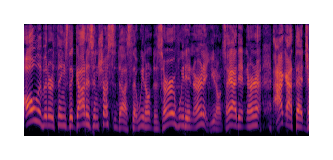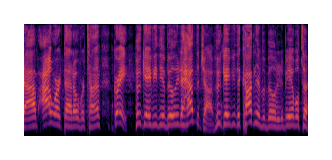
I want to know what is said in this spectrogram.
all of it are things that God has entrusted to us that we don't deserve, we didn't earn it. You don't say I didn't earn it. I got that job. I worked that overtime. Great. Who gave you the ability to have the job? Who gave you the cognitive ability to be able to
